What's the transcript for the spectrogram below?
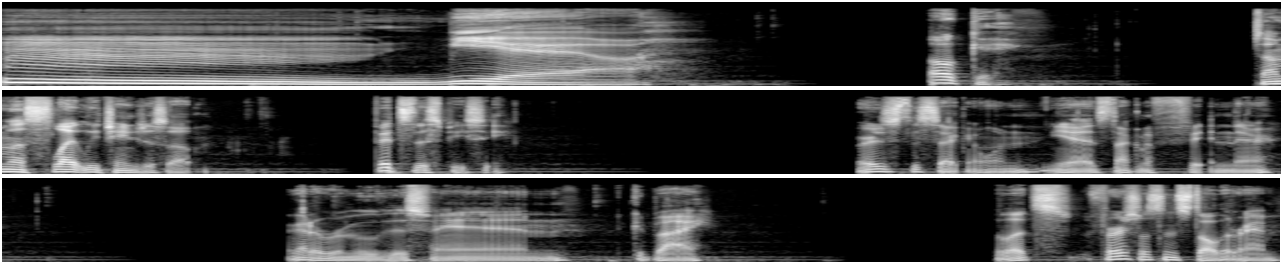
Mmm, yeah. Okay. So I'm gonna slightly change this up. Fits this PC. Where's the second one? Yeah, it's not going to fit in there. I got to remove this fan. Goodbye. So let's, first let's install the RAM.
